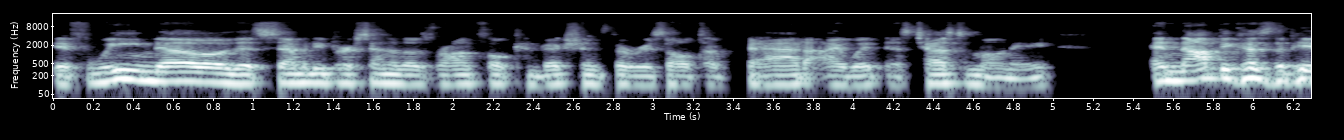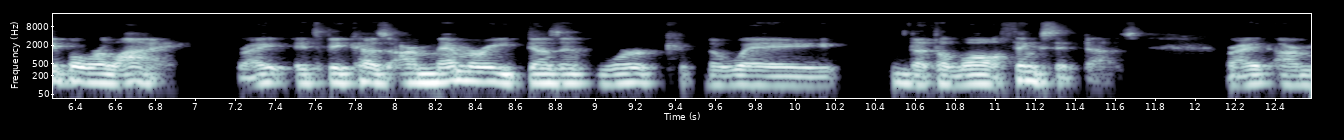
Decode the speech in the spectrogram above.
if we know that 70% of those wrongful convictions the result of bad eyewitness testimony, and not because the people were lying, right? It's because our memory doesn't work the way that the law thinks it does, right? Our,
